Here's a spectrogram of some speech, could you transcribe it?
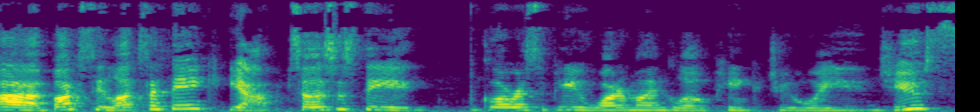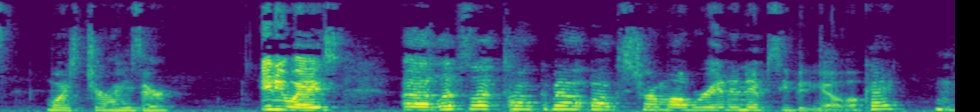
uh, Boxy Luxe, I think. Yeah, so this is the Glow Recipe Watermelon Glow Pink Joy Juice Moisturizer. Anyways, uh, let's not talk about BoxyCharm while we're in an Ipsy video, okay? Hmm.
